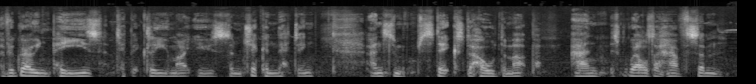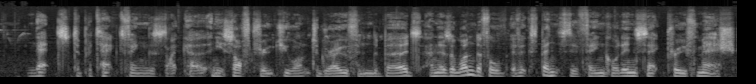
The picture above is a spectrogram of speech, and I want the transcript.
If you're growing peas, typically you might use some chicken netting and some sticks to hold them up and it's well to have some nets to protect things like uh, any soft fruit you want to grow from the birds. And there's a wonderful, if expensive thing called insect proof mesh,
